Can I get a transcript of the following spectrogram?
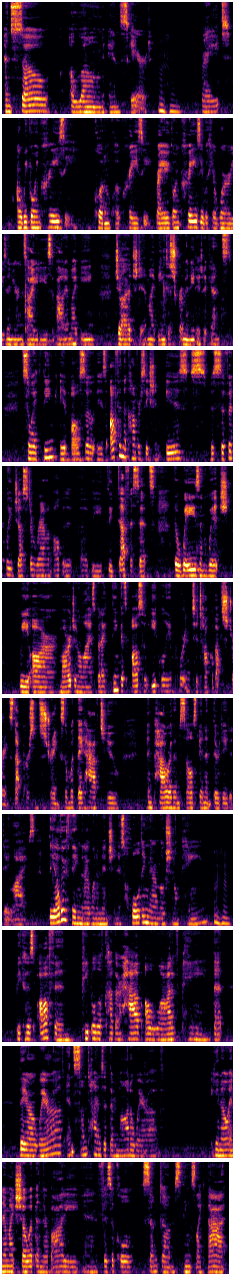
and so alone and scared Mm-hmm. right? Are we going crazy, quote unquote crazy, right? Are you going crazy with your worries and your anxieties about am I being judged? Am I being discriminated against? So I think it also is often the conversation is specifically just around all the uh, the, the deficits, the ways in which we are marginalized. But I think it's also equally important to talk about strengths, that person's strengths, and what they have to empower themselves in their day to day lives. The other thing that I want to mention is holding their emotional pain Mm-hmm. because often people of color have a lot of pain that they are aware of and sometimes that they're not aware of. You know, and it might show up in their body and physical symptoms, things like that.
